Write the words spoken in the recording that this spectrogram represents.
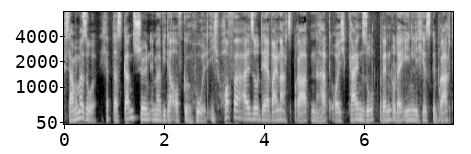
sagen wir mal so, ich habe das ganz schön immer wieder aufgeholt. Ich hoffe also, der Weihnachtsbraten hat euch kein Sodbrennen oder ähnliches gebracht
